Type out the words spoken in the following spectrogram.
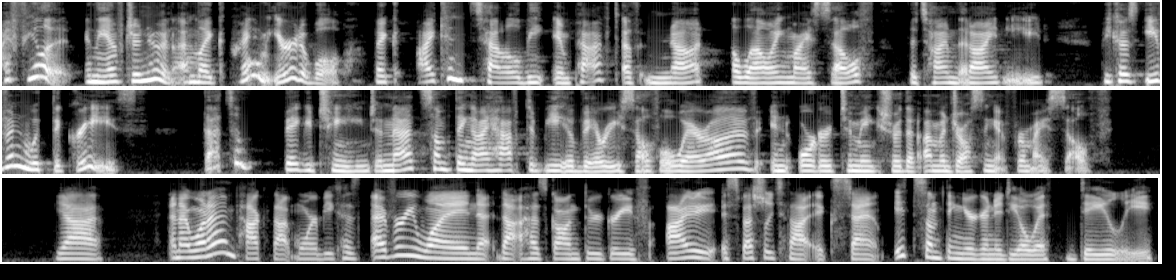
I feel it in the afternoon. I'm like, I am irritable. Like I can tell the impact of not allowing myself the time that I need because even with the grief, that's a big change. And that's something I have to be very self aware of in order to make sure that I'm addressing it for myself. Yeah. And I want to unpack that more because everyone that has gone through grief, I, especially to that extent, it's something you're going to deal with daily.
